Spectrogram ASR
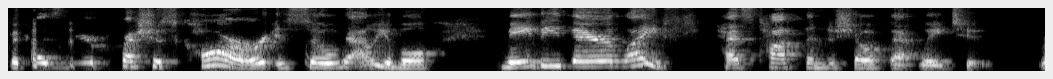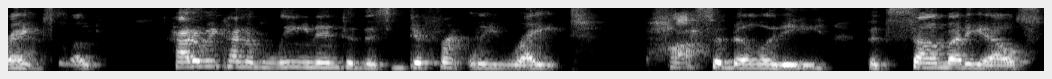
because their precious car is so valuable. Maybe their life has taught them to show up that way too, right? So, like, how do we kind of lean into this differently right possibility that somebody else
